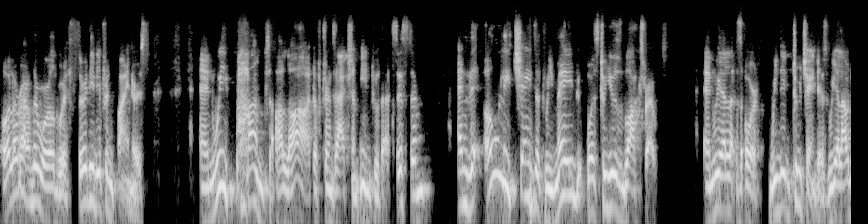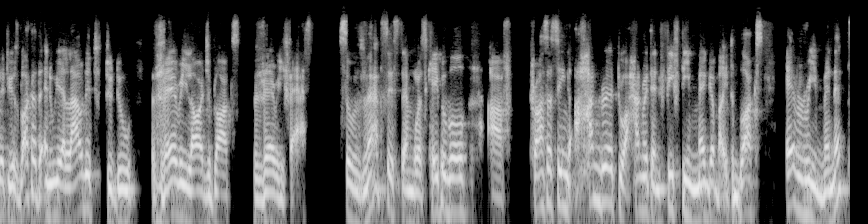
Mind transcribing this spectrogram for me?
all around the world with 30 different miners. And we pumped a lot of transaction into that system. And the only change that we made was to use blocks Bloxroute. And we or we did two changes. We allowed it to use Bloxroute and we allowed it to do very large blocks very fast. So that system was capable of processing 100 to 150 megabyte blocks every minute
